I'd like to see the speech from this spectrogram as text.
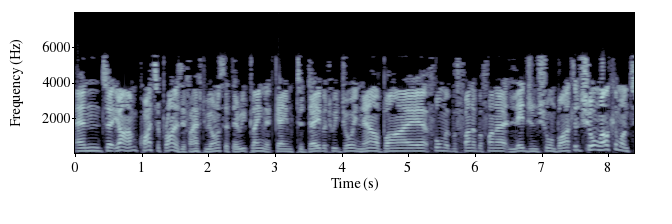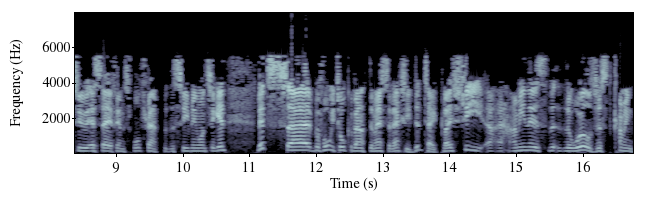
and uh, yeah, I'm quite surprised, if I have to be honest, that they're replaying that game today. But we're joined now by uh, former Bafana Bafana legend Shaun Bartlett. Shaun, welcome on to SAFM Sports Wrap this evening once again. Let's uh, before we talk about the match that actually did take place. Gee, uh, I mean, there's the, the world's just coming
